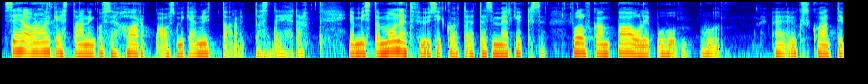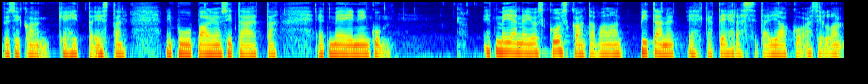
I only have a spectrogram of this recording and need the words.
se on oikeastaan niin kuin se harppaus, mikä nyt tarvittaisiin tehdä. Ja mistä monet fyysikot, että esimerkiksi Wolfgang Pauli puhuu, puhuu yksi kvanttifysiikan kehittäjistä, niin puhuu paljon sitä, että, että me ei niin kuin, että meidän ei olisi koskaan tavallaan pitänyt ehkä tehdä sitä jakoa silloin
